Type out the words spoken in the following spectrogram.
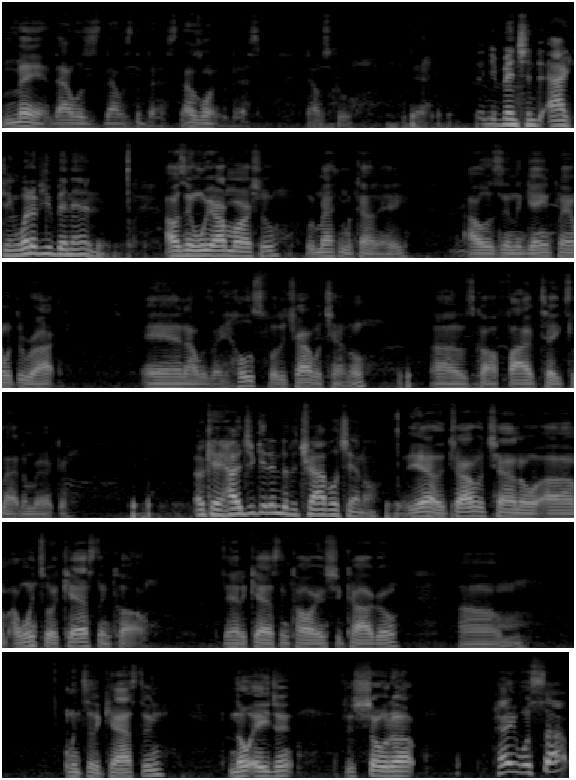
man, that was that was the best. That was one of the best. That was cool. Yeah. And you mentioned acting. What have you been in? I was in We Are Marshall with Matthew McConaughey. I was in the game plan with The Rock, and I was a host for the Travel Channel. Uh, it was called Five Takes Latin America. Okay, how'd you get into the Travel Channel? Yeah, the Travel Channel. Um, I went to a casting call. They had a casting call in Chicago. Um, went to the casting. No agent. Just showed up. Hey, what's up?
